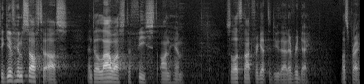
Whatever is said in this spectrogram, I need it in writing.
to give Himself to us and to allow us to feast on Him. So let's not forget to do that every day. Let's pray.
